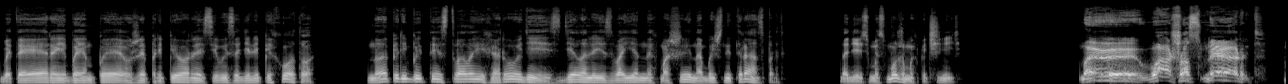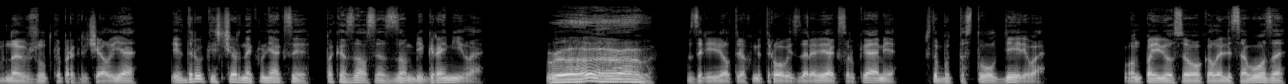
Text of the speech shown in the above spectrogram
БТР и БМП уже приперлись и высадили пехоту, но перебитые стволы их орудий сделали из военных машин обычный транспорт. Надеюсь, мы сможем их починить. «Мы — ваша смерть!» — вновь жутко прокричал я, и вдруг из черной кляксы показался зомби-громила. Взревел трехметровый здоровяк с руками, что будто ствол дерева. Он появился около лесовоза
